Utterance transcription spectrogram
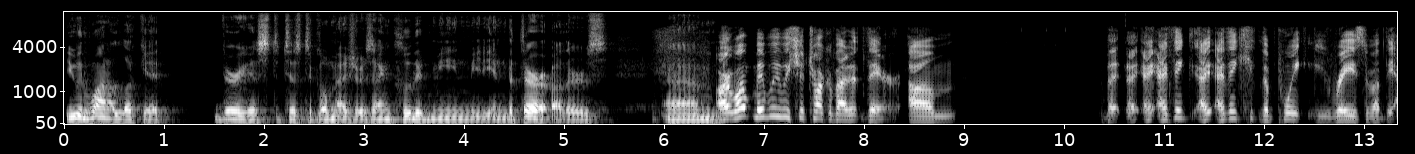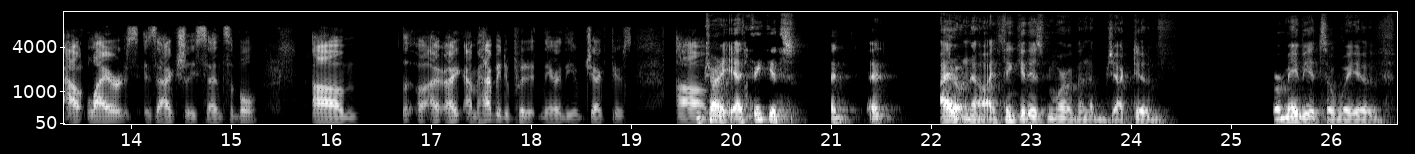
you would want to look at various statistical measures. I included mean, median, but there are others. Um, All right, well, maybe we should talk about it there. Um, but I, I- I think I, I think the point you raised about the outliers is actually sensible. Um, I, I, I'm happy to put it near the objectives. I'm Um, trying to, I think it's, I, I, I don't know. I think it is more of an objective, or maybe it's a way of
